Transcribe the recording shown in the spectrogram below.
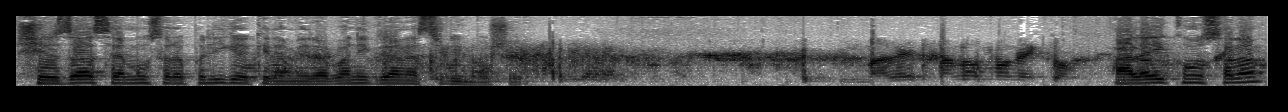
شیرزاد سیمون سر پلیگه که میربانی گران استریم باشه بله سلام علیکم. علیکم السلام.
